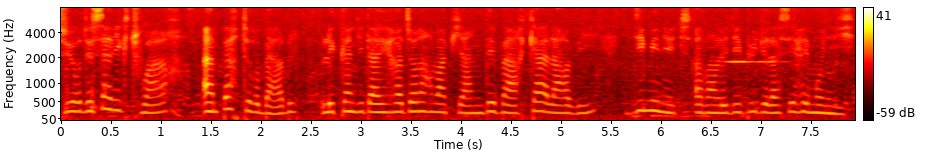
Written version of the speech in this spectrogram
Sûr de sa victoire, imperturbable, le candidat Iradjon Armapian débarque à Larbi dix minutes avant le début de la cérémonie.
